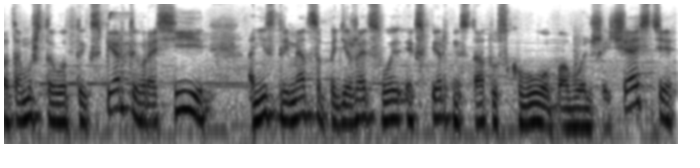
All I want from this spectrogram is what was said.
Потому что вот эксперты в России, они стремятся поддержать свой экспертный статус-кво по большей части,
